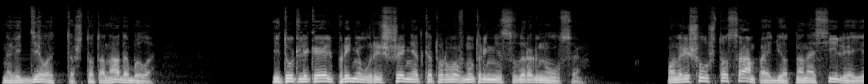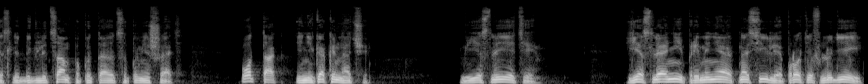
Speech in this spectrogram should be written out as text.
Но ведь делать-то что-то надо было. И тут Ликаэль принял решение, от которого внутренне содрогнулся. Он решил, что сам пойдет на насилие, если беглецам попытаются помешать. Вот так, и никак иначе. Если эти... Если они применяют насилие против людей,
